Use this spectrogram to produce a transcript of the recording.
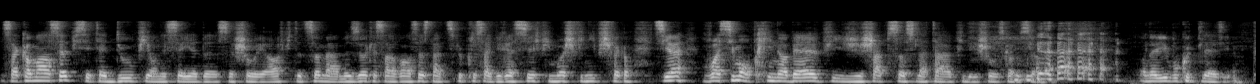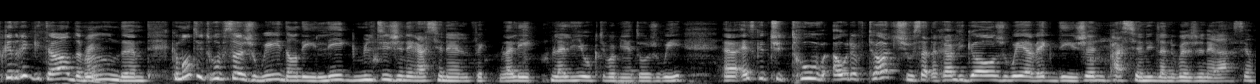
ça commençait puis c'était doux puis on essayait de se show off puis tout ça mais à mesure que ça avançait c'était un petit peu plus agressif puis moi je finis puis je fais comme tiens voici mon prix Nobel puis j'échappe ça sur la table puis des choses comme ça on a eu beaucoup de plaisir. Frédéric Guittard demande euh, comment tu trouves ça jouer dans des ligues multigénérationnelles, fait que la ligue, la Lio que tu vas bientôt jouer. Euh, Est-ce que tu te trouves out of touch ou ça te ravigore jouer avec des jeunes passionnés de la nouvelle génération?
